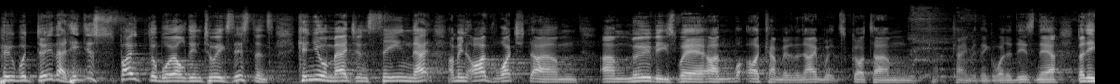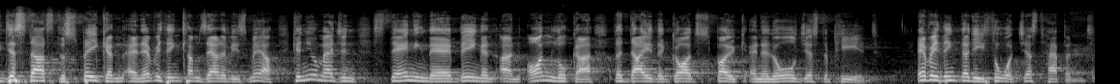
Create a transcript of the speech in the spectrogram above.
who would do that. He just spoke the world into existence. Can you imagine seeing that? I mean, I've watched um, um, movies where um, I can't remember the name. It's got um, can't even think of what it is now. But he just starts to speak, and, and everything comes out of his mouth. Can you imagine standing there, being an, an onlooker, the day that God spoke, and it all just appeared? Everything that he thought just happened.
